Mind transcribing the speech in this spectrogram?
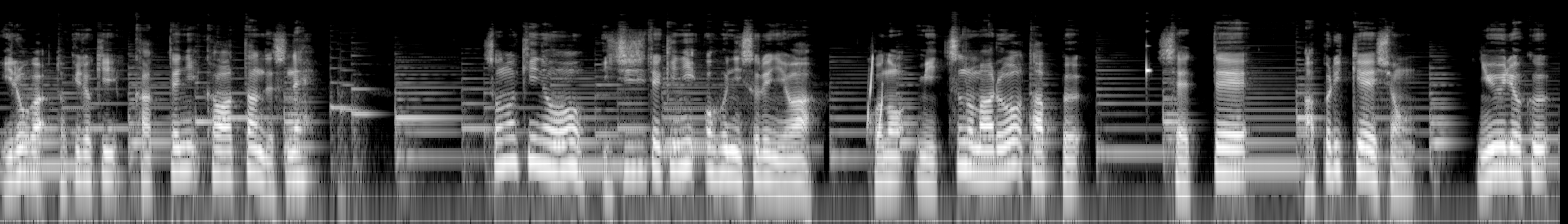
色が時々勝手に変わったんですね。その機能を一時的にオフにするにはこの3つの丸をタップ、設定、アプリケーション、入力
